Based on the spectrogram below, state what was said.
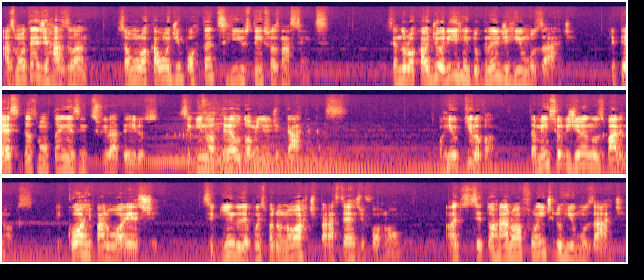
As montanhas de Haslan são um local onde importantes rios têm suas nascentes, sendo o local de origem do grande rio Musard, que desce das montanhas em desfiladeiros, seguindo até o domínio de Cartacas. O rio Kilovan também se origina nos Balinoks e corre para o oeste, seguindo depois para o norte para as terras de Forlon antes de se tornar um afluente do rio Musard.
